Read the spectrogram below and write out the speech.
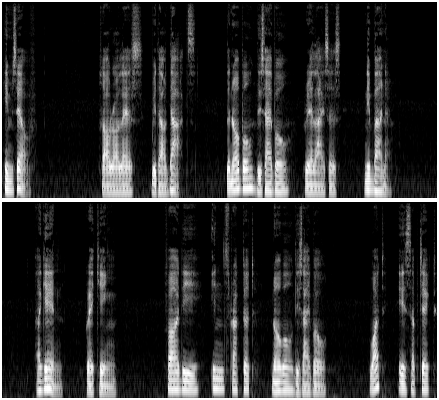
himself. Sorrowless without darts, the noble disciple realizes nibbana. Again, great king, for the instructed noble disciple, what is subject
